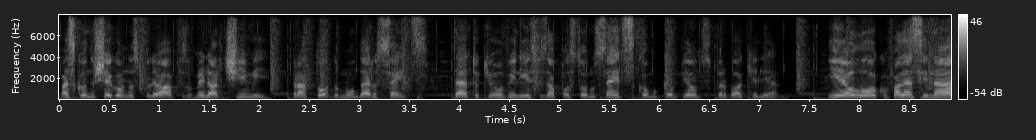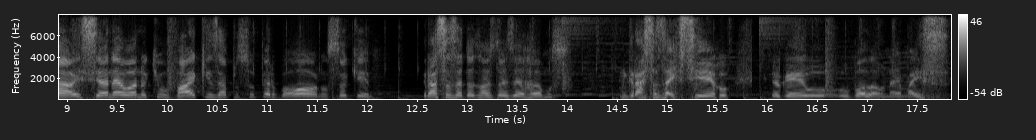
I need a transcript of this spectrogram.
mas quando chegou nos playoffs, o melhor time para todo mundo era o Saints. Tanto que o Vinícius apostou no Saints como campeão do Super Bowl aquele ano. E eu, louco, falei assim: não, esse ano é o ano que o Vikings vai pro Super Bowl, não sei o quê. Graças a Deus nós dois erramos. Graças a esse erro, eu ganhei o, o bolão, né? Mas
